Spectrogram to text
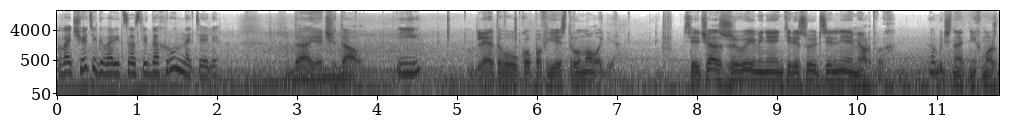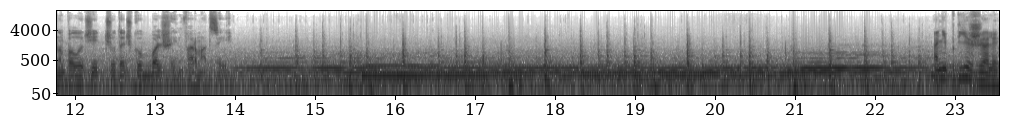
В отчете говорится о следах рун на теле. Да, я читал. И? Для этого у копов есть рунологи. Сейчас живые меня интересуют сильнее мертвых. Обычно от них можно получить чуточку больше информации. Они подъезжали.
